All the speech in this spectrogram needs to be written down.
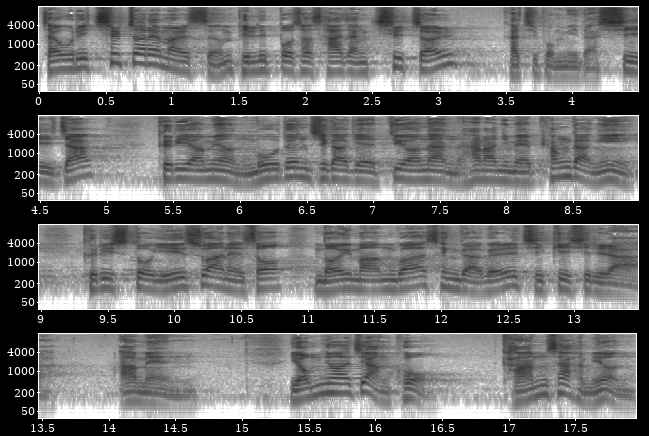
자, 우리 7절의 말씀 빌립보서 4장 7절 같이 봅니다. 시작. 그리하면 모든 지각에 뛰어난 하나님의 평강이 그리스도 예수 안에서 너희 마음과 생각을 지키시리라. 아멘. 염려하지 않고 감사하면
